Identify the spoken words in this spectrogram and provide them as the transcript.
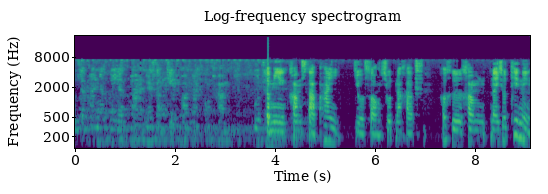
ครูจะให้นักเรียนอ่านและสังเกตความหมายของคำครูจะมีคำศัพท์ให้อยู่สองชุดนะครับ ก็คือคำในชุดที่หนึ่ง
